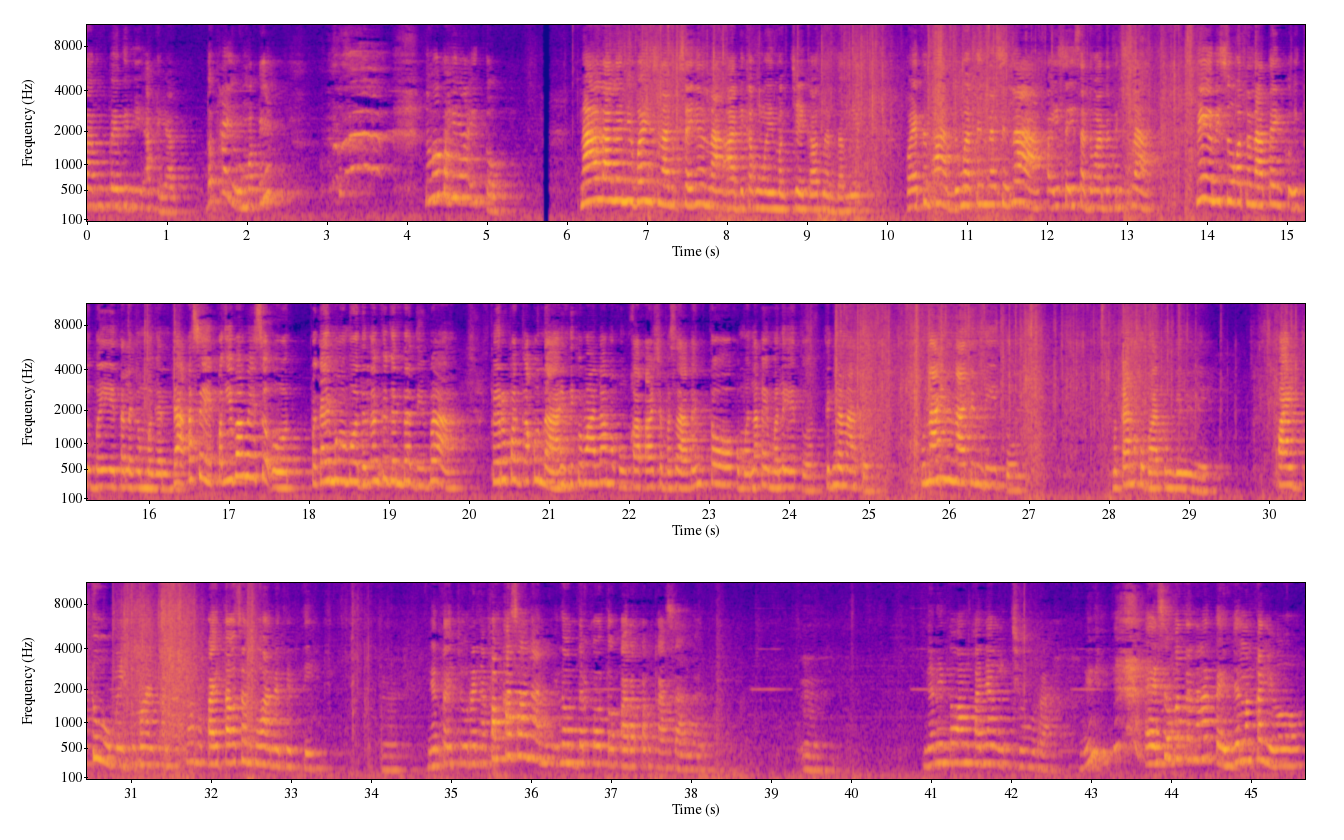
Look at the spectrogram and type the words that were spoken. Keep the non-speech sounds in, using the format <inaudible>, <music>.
namin pwede iakyat, ba't tayo umakyat? <laughs> Namamahiya ito. Naalala niyo ba yung sinabi sa inyo na adik ako ngayon mag-check out ng damit? O eto na, dumating na sila. Paisa-isa dumadating sila. Ngayon, isukat na natin kung ito ba yung talagang maganda. Kasi pag iba may suot, pag kayo mga model, ang gaganda, di ba? Pero pag ako na, hindi ko malaman kung kakasya ba sa akin to, kung malaki, maliit. O, tignan natin. Unahin na natin dito. Magkano ko ba itong binili? 5,200. May tumahal pa na ito. 5,250. Hmm. Ganito itsura niya. Pangkasalan. In-order ko to para pangkasalan. Mm. Ganito ang kanyang itsura. <laughs> eh, sukat na natin. Diyan lang kayo.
